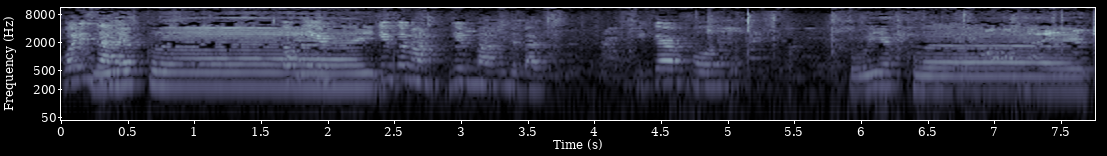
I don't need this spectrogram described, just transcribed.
What is Kuya that? Come here. Clyde. Give the mom. Give mommy the bag. Be careful. Kuya Clyde.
